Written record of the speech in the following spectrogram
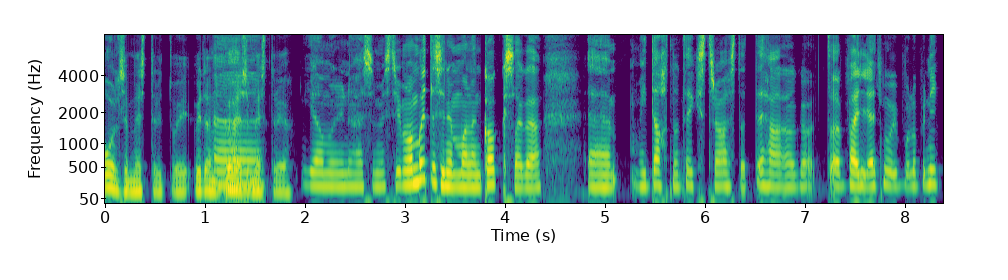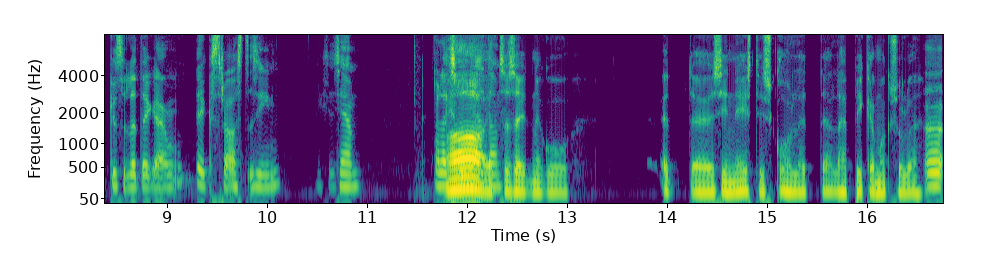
pool semestrit või, või tähendab ühe Äh, semestri jah? ja ma olin ühe semestri, ma mõtlesin, et ma olen kaks, aga äh, ma ei tahtnud ekstra aastat teha, aga tuleb välja, et ma võib-olla pean ikka selle tegema, ekstra aasta siin. ehk siis jah, oleks võinud aa, et sa said nagu, et äh, siin Eestis kool, et äh, läheb pikemaks sul või? äh,.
